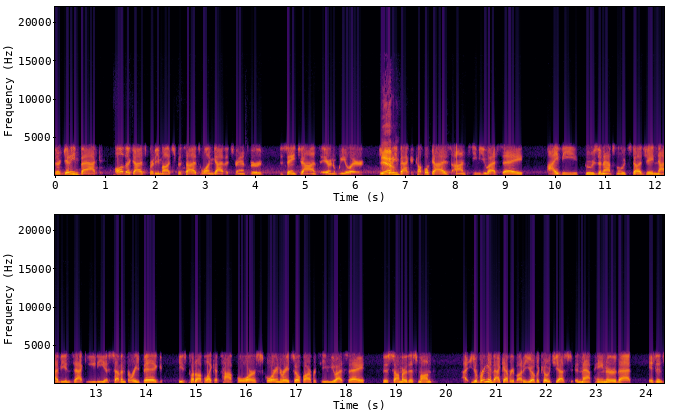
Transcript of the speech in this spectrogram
they're getting back all their guys pretty much, besides one guy that transferred to St. John's, Aaron Wheeler. You're Yeah. getting back a couple guys on Team USA. Ivey, who's an absolute stud, Jaden Ivey and Zach Edey, a seven-three big. He's put up like a top four scoring rate so far for Team USA this summer, this month. Uh, You're bringing back everybody. You have a coach, yes, in Matt Painter that isn't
